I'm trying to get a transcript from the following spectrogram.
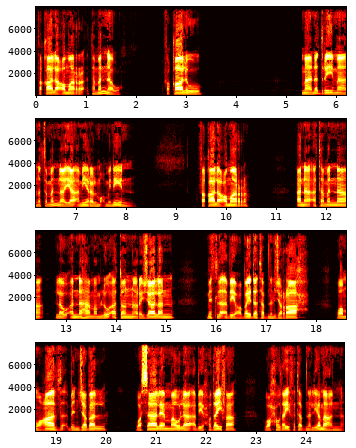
فقال عمر تمنوا؟ فقالوا ما ندري ما نتمنى يا أمير المؤمنين. فقال عمر أنا أتمنى لو أنها مملوءة رجالا مثل أبي عبيدة بن الجراح ومعاذ بن جبل وسالم مولى أبي حذيفة وحذيفة بن اليمان.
